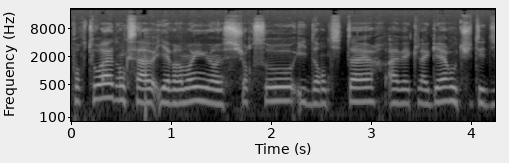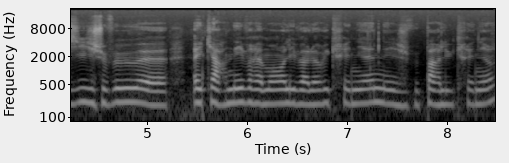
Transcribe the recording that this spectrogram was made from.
pour toi, donc ça, il y a vraiment eu un sursaut identitaire avec la guerre où tu t'es dit, je veux euh, incarner vraiment les valeurs ukrainiennes et je veux parler ukrainien?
